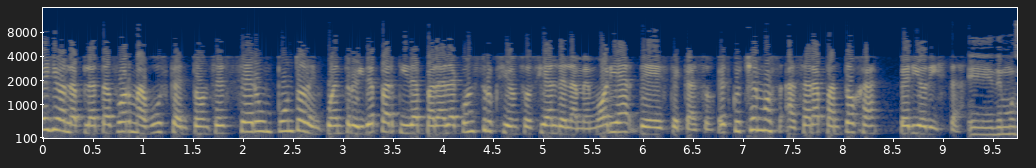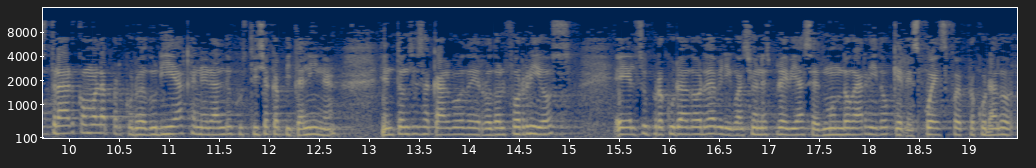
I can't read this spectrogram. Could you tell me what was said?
Ello, la plataforma busca entonces ser un punto de encuentro y de partida para la construcción social de la memoria de este caso. Escuchemos a Sara Pantoja, periodista. Eh, demostrar cómo la Procuraduría General de Justicia Capitalina, entonces a cargo de Rodolfo Ríos, el subprocurador de averiguaciones previas Edmundo Garrido, que después fue procurador,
